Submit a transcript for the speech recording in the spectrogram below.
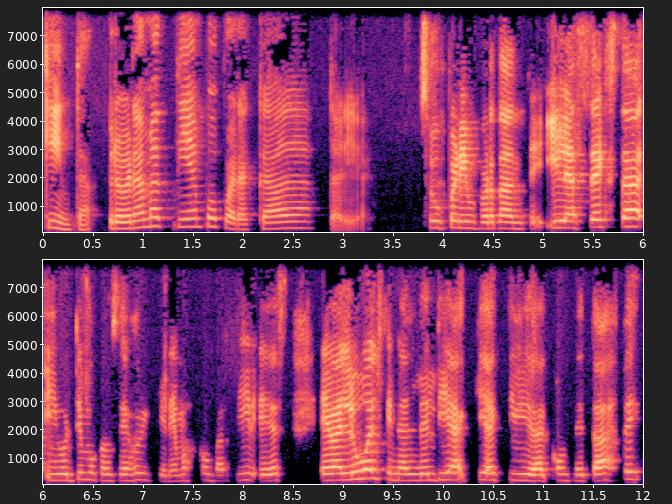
Quinta, programa tiempo para cada tarea. Súper importante. Y la sexta y último consejo que queremos compartir es evalúa al final del día qué actividad completaste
